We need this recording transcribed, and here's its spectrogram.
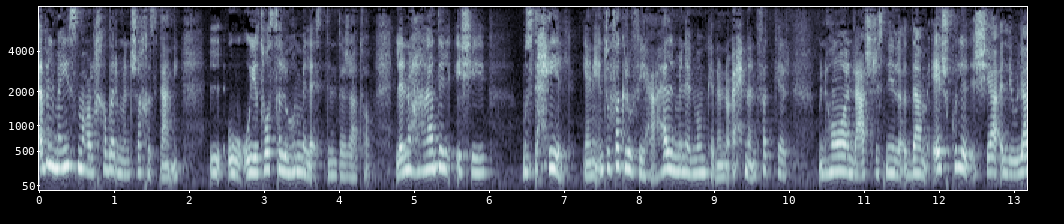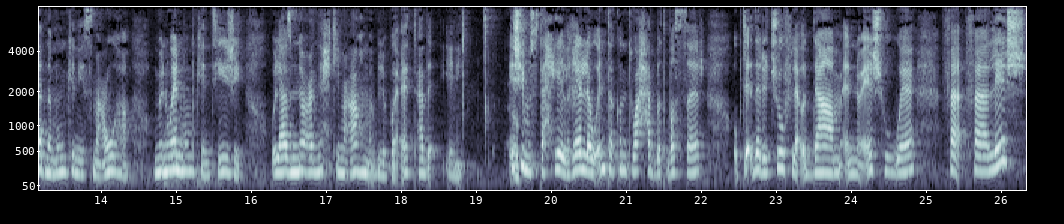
قبل ما يسمعوا الخبر من شخص تاني ويتوصلوا هم لاستنتاجاتهم. لأنه هذا الإشي مستحيل. يعني أنتوا فكروا فيها. هل من الممكن إنه إحنا نفكر من هون لعشر سنين لقدام إيش كل الأشياء اللي أولادنا ممكن يسمعوها ومن وين ممكن تيجي؟ ولازم نقعد نحكي معاهم قبل بوقت هذا يعني إشي مستحيل. غير لو أنت كنت واحد بتبصر وبتقدر تشوف لقدام إنه إيش هو. ف... فليش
